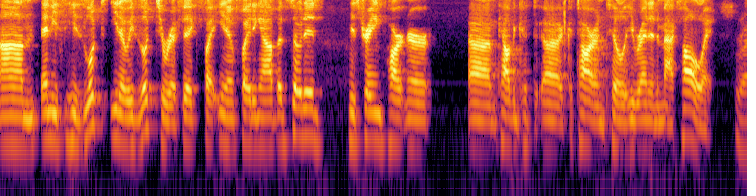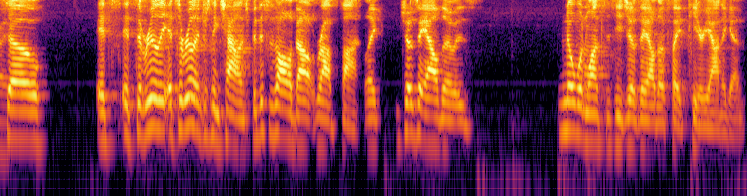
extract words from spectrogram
Um, and he's he's looked, you know, he's looked terrific, fight, you know, fighting out. But so did his training partner, um, Calvin uh, Kattar, until he ran into Max Holloway. Right. So it's it's a really it's a really interesting challenge. But this is all about Rob Font. Like Jose Aldo is no one wants to see Jose Aldo fight Peter Yan again.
